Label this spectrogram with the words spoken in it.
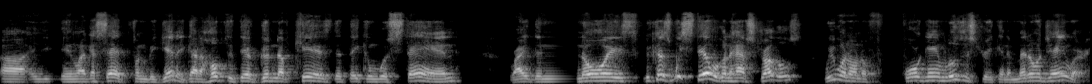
Uh, and, and like I said from the beginning, you got to hope that they're good enough kids that they can withstand, right? The noise, because we still were going to have struggles. We went on a four game losing streak in the middle of January.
